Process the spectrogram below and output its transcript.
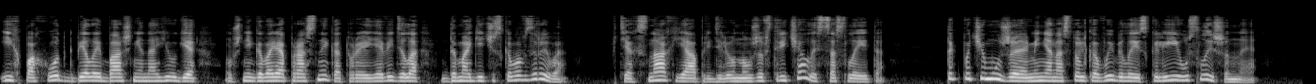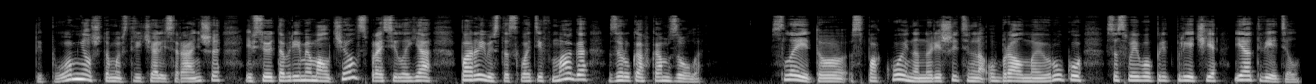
их поход к Белой башне на юге, уж не говоря про сны, которые я видела до магического взрыва. В тех снах я определенно уже встречалась со Слейта. Так почему же меня настолько выбило из колеи услышанное?» «Ты помнил, что мы встречались раньше и все это время молчал?» — спросила я, порывисто схватив мага за рукав камзола. Слейто спокойно, но решительно убрал мою руку со своего предплечья и ответил.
